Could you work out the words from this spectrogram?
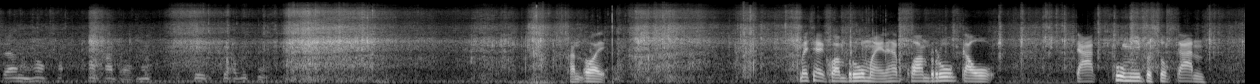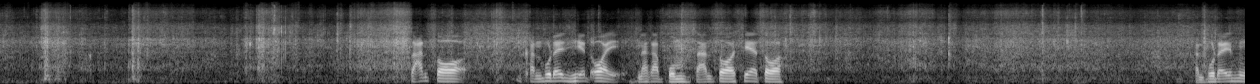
แต่อันนี้เขาเขาคัดออกนะคือจะเอาไปปลูก พันอ้อย ไม่ใช่ความรู้ใหม่นะครับ ความรู้เก่าจากผู้มีประสบการณ์ สารต่อขันผู้ได้เฮ็ดอ้อยนะครับ ผมสารต่อแช่ต่อขันผู้ได้หู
